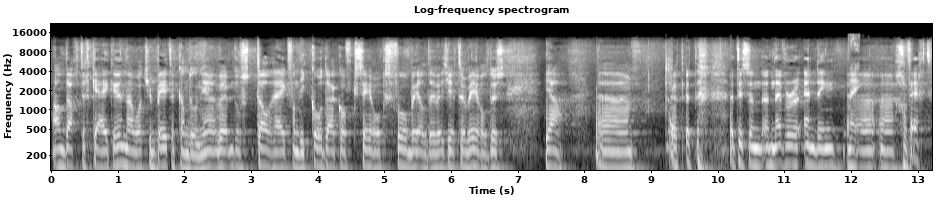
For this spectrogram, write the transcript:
aandachtig kijken naar wat je beter kan doen. Ja? We hebben dus talrijk van die Kodak of Xerox voorbeelden, weet je, ter wereld. Dus ja. Uh, het, het, het, is een, een never-ending nee. uh, uh, gevecht.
